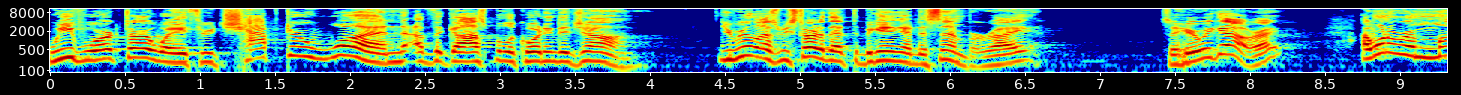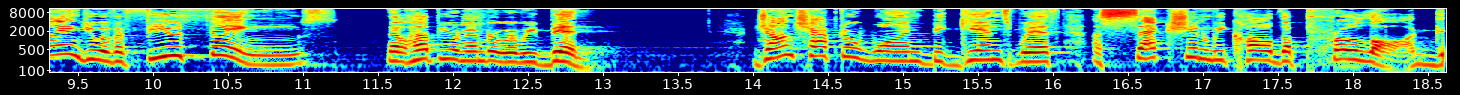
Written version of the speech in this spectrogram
we've worked our way through chapter one of the Gospel according to John. You realize we started that at the beginning of December, right? So here we go, right? I want to remind you of a few things that'll help you remember where we've been. John chapter 1 begins with a section we call the prologue.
